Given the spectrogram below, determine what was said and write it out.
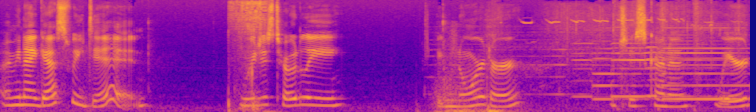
I mean, I guess we did. We just totally ignored her, which is kind of weird.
